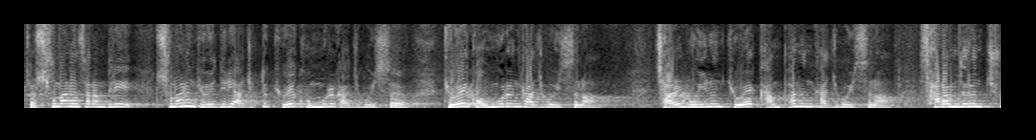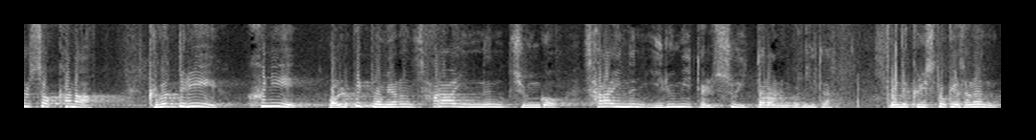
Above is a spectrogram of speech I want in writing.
저 수많은 사람들이 수많은 교회들이 아직도 교회 건물을 가지고 있어요. 교회 건물은 가지고 있으나 잘 보이는 교회 간판은 가지고 있으나 사람들은 출석하나 그것들이 흔히 얼핏 보면은 살아있는 증거, 살아있는 이름이 될 수 있다라는 겁니다. 그런데 그리스도께서는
